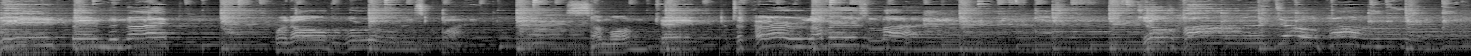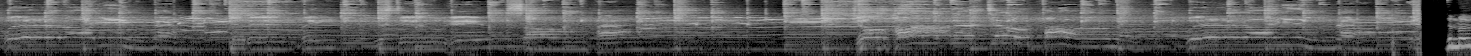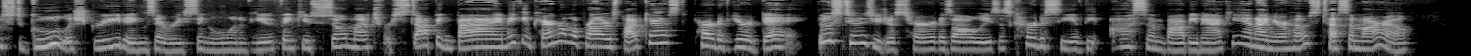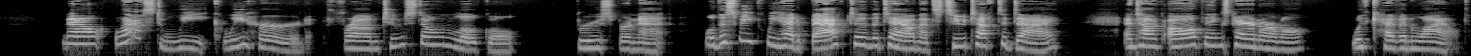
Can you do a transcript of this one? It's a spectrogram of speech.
Deep in the night, when all the world is quiet, someone came and took her lover's life. Johanna, Johanna, most ghoulish greetings, every single one of you. Thank you so much for stopping by, making Paranormal Prowlers podcast part of your day. Those tunes you just heard, as always, is courtesy of the awesome Bobby Mackey, and I'm your host, Tessa Morrow. Now, last week we heard from Tombstone local Bruce Burnett. Well, this week we head back to the town that's too tough to die and talk all things paranormal with Kevin Wilde.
